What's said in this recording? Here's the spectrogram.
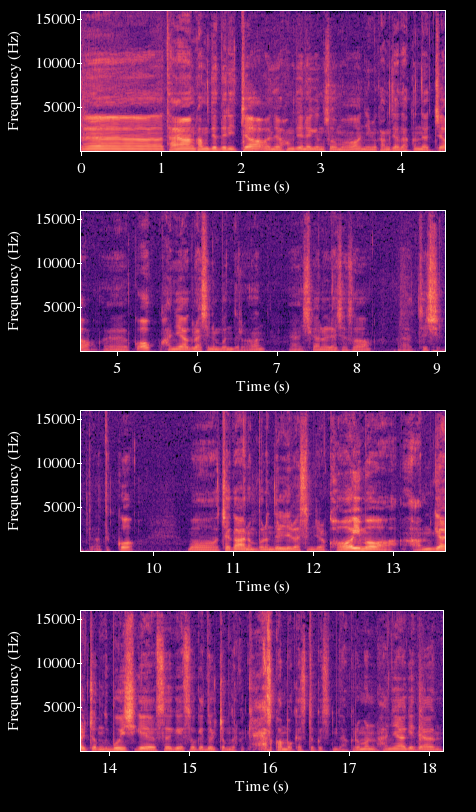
어, 다양한 강좌들 있죠. 이제 황제내경 소문 이미 강좌 다 끝났죠. 예, 꼭 한의학을 하시는 분들은 예, 시간을 내셔서 아, 드시, 듣고 뭐 제가 아는 분은 늘 말씀드리면 거의 뭐 암기할 정도 무의식의 세계 속에 늘 정도로 계속 반복해서 듣고 있습니다. 그러면 한의학에 대한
